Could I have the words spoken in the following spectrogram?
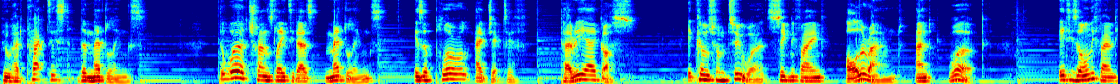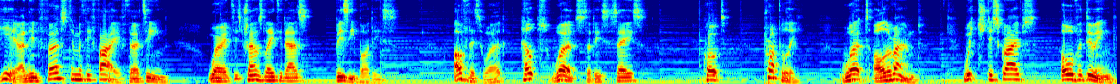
who had practiced the meddlings. The word translated as meddlings is a plural adjective, periergos. It comes from two words signifying all around and work. It is only found here and in 1 Timothy 5:13, where it is translated as busybodies. Of this word, Helps Word Studies says, quote, properly, worked all around, which describes overdoing,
